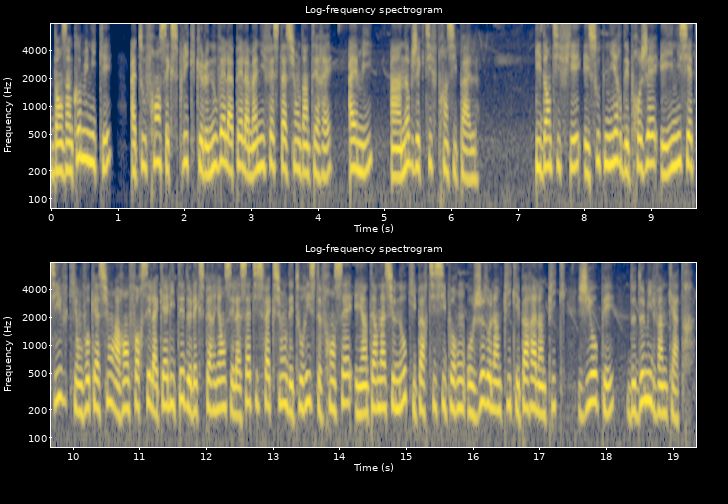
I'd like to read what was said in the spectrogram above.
Dans un communiqué, Atout France explique que le nouvel appel à manifestation d'intérêt, AMI, a un objectif principal. Identifier et soutenir des projets et initiatives qui ont vocation à renforcer la qualité de l'expérience et la satisfaction des touristes français et internationaux qui participeront aux Jeux olympiques et paralympiques, JOP, de 2024.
